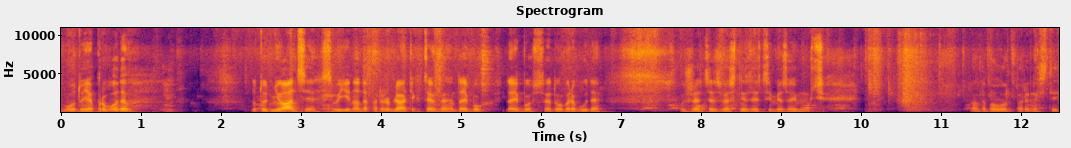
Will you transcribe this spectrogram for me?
воду я проводив. Ну тут нюанси свої треба переробляти, це вже, дай Бог, дай Бог, все добре буде. Вже це з весни за цим я займуся. Треба балон перенести.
